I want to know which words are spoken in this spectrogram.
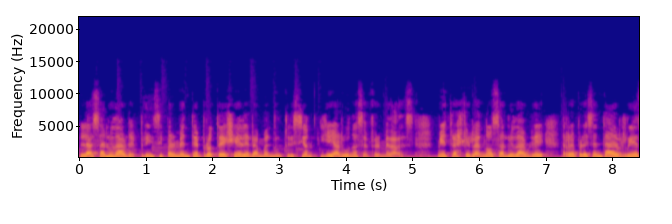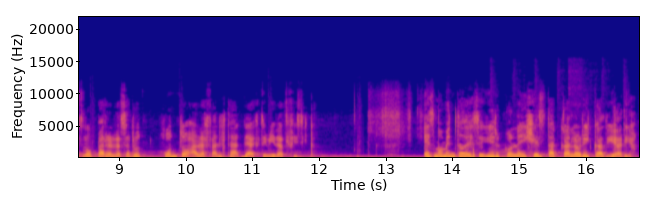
La saludable principalmente protege de la malnutrición y algunas enfermedades, mientras que la no saludable representa el riesgo para la salud junto a la falta de actividad física. Es momento de seguir con la ingesta calórica diaria.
